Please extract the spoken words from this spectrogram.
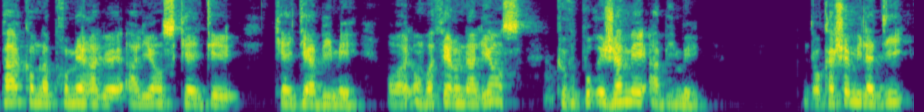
pas comme la première alliance qui a été qui a été abîmé. On va, faire une alliance que vous pourrez jamais abîmer. Donc Hachem, il a dit,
